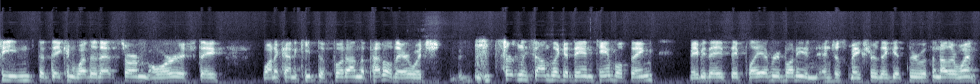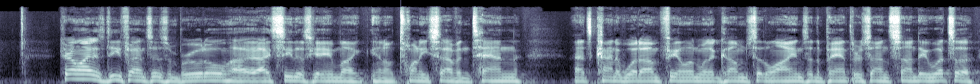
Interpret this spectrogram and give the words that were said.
seen that they can weather that storm, or if they want to kind of keep the foot on the pedal there, which certainly sounds like a Dan Campbell thing. Maybe they, they play everybody and, and just make sure they get through with another win. Carolina's defense isn't brutal. I, I see this game like, you know, 27 10. That's kind of what I'm feeling when it comes to the Lions and the Panthers on Sunday. What's a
